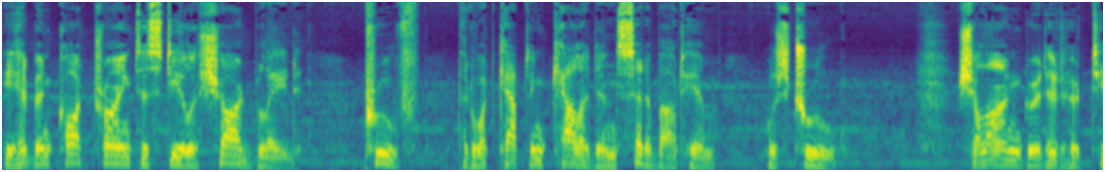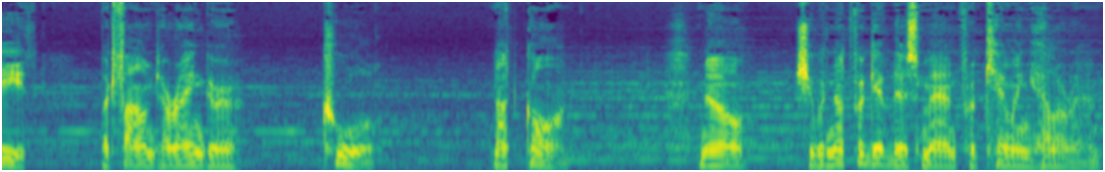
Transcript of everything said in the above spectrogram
He had been caught trying to steal a shard blade, proof that what Captain Kaladin said about him was true. Shallan gritted her teeth, but found her anger cool not gone. No, she would not forgive this man for killing Helaran.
